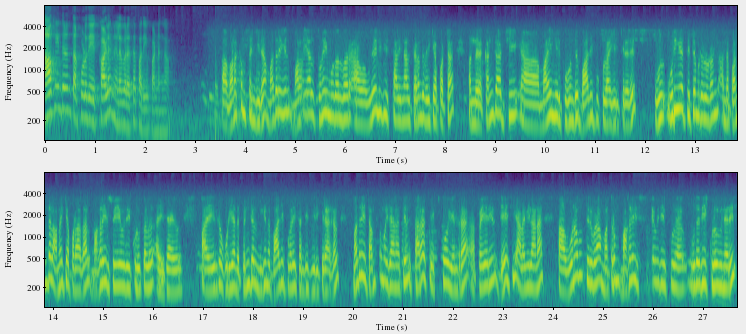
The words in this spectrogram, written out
நாகேந்திரன் தற்பொழுதைய கள நிலவரத்தை பதிவு பண்ணுங்க. வணக்கம் சங்கீதா. மதுரையில் மழையால் துணை முதல்வர் உதயநிதி ஸ்டாலினால் திறந்து வைக்கப்பட்ட அந்த கண்காட்சி மழைநீர் புகுந்து பாதிப்புக்குள்ளாகி இருக்கிறது. உரிய திட்டமிடலுடன் அந்த பந்தல் அமைக்கப்படாதால் மகளிர் சுய உதவி குழுக்கள் இருக்கக்கூடிய அந்த பெண்கள் மிகுந்த பாதிப்புகளை சந்தித்து இருக்கிறார்கள். மதுரை தம்பு மைதானத்தில் சரஸ் எக்ஸ்போ என்ற பெயரில் தேசிய அளவிலான உணவு திருவிழா மற்றும் மகளிர் சுய உதவி கு- உதவி குழுவினரின்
